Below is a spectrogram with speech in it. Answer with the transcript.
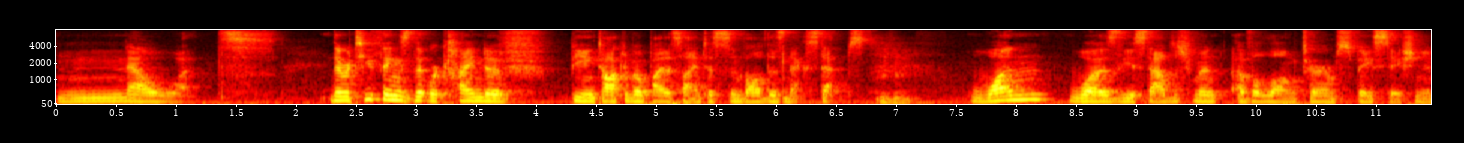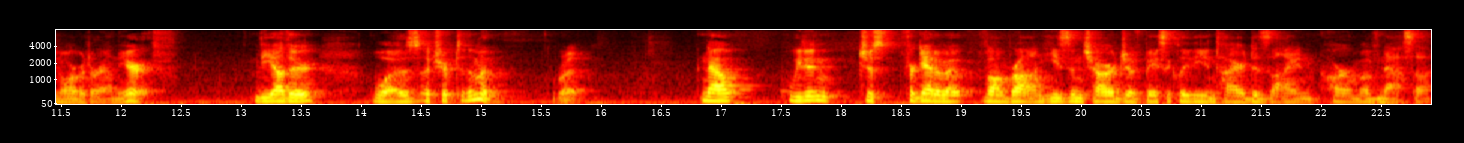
now what there were two things that were kind of being talked about by the scientists involved as next steps mm-hmm. one was the establishment of a long-term space station in orbit around the earth the other was a trip to the moon Right. now, we didn't just forget about von Braun. He's in charge of basically the entire design arm of NASA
